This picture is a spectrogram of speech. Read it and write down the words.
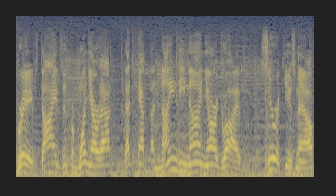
Graves dives in from one yard out. That capped a 99-yard drive. Syracuse now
